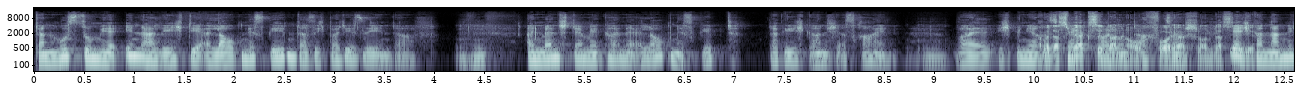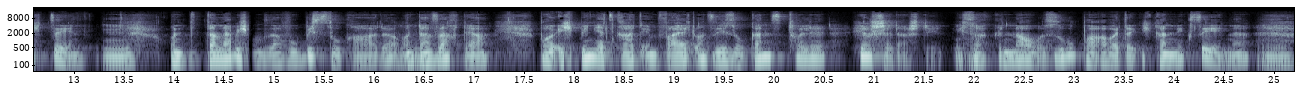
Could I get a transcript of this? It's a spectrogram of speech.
dann musst du mir innerlich die Erlaubnis geben, dass ich bei dir sehen darf. Mhm. Ein Mensch, der mir keine Erlaubnis gibt, da gehe ich gar nicht erst rein. Mhm. Weil ich bin ja Aber das merkst du dann auch 18. vorher schon, dass Ja, ich kann dann nicht sehen. Mhm. Und dann habe ich gesagt, wo bist du gerade? Mhm. Und dann sagt er, boah, ich bin jetzt gerade im Wald und sehe so ganz tolle Hirsche da stehen. Ich mhm. sag genau, super, aber ich kann nichts sehen. Ne? Mhm.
